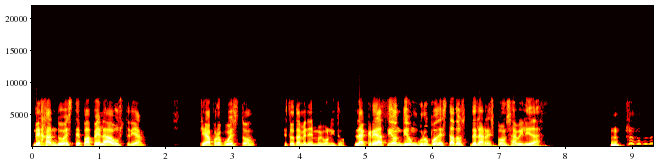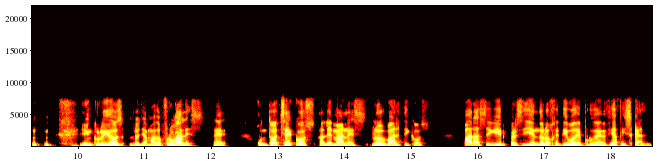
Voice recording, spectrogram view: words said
Dejando este papel a Austria, que ha propuesto, esto también es muy bonito, la creación de un grupo de estados de la responsabilidad, incluidos los llamados frugales, ¿eh? Junto a checos, alemanes, los bálticos, para seguir persiguiendo el objetivo de prudencia fiscal.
